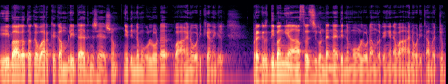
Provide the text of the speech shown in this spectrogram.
ഈ ഭാഗത്തൊക്കെ വർക്ക് കംപ്ലീറ്റ് ആയതിന് ശേഷം ഇതിന്റെ മുകളിലൂടെ വാഹനം ഓടിക്കുകയാണെങ്കിൽ പ്രകൃതി ഭംഗി ആസ്വദിച്ചുകൊണ്ട് തന്നെ ഇതിന്റെ മുകളിലൂടെ നമ്മൾക്ക് ഇങ്ങനെ വാഹനം ഓടിക്കാൻ പറ്റും.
